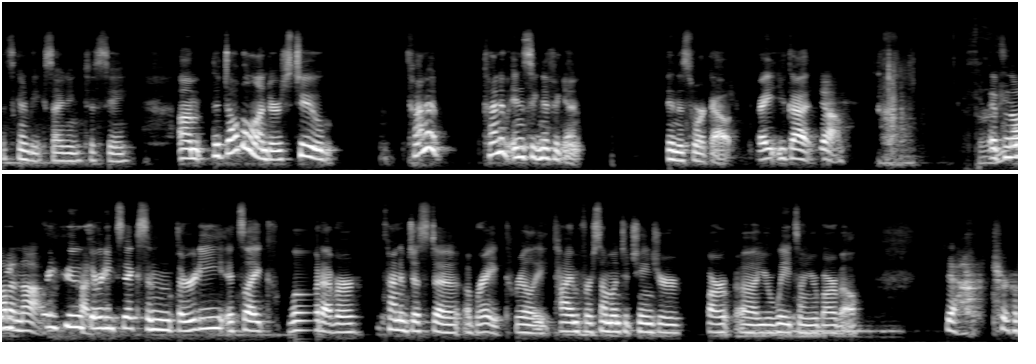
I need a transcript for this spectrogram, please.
it's going to be exciting to see. Um, the double unders too, kind of, kind of insignificant in this workout, right? You got Yeah, 30? it's not enough. 42, 36, and 30. It's like whatever, kind of just a, a break, really. Time for someone to change your bar, uh, your weights on your barbell. Yeah, true.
